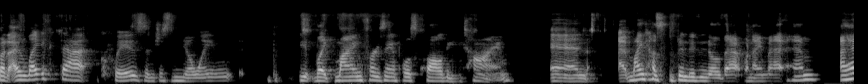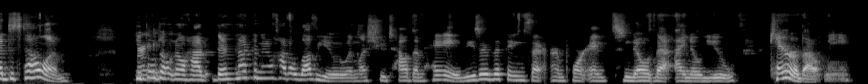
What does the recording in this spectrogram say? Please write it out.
but i like that quiz and just knowing like mine for example is quality time. And my husband didn't know that when i met him. I had to tell him people right. don't know how they're not going to know how to love you unless you tell them hey these are the things that are important to know that i know you care about me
